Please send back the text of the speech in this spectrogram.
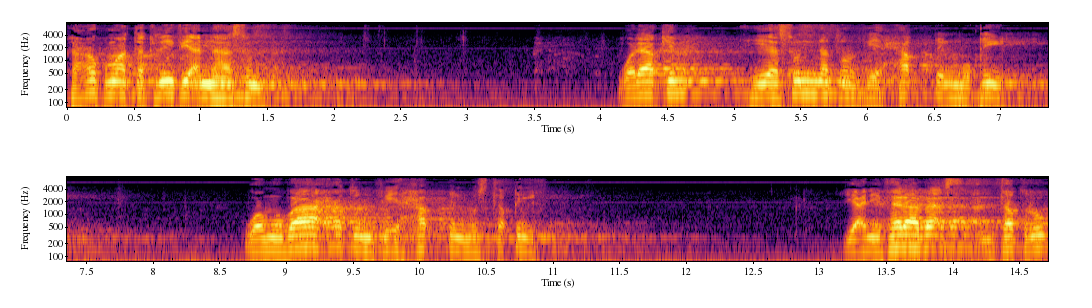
فحكمها التكليفي أنها سنة. ولكن هي سنة في حق المقيم ومباحة في حق المستقيم يعني فلا بأس أن تطلب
